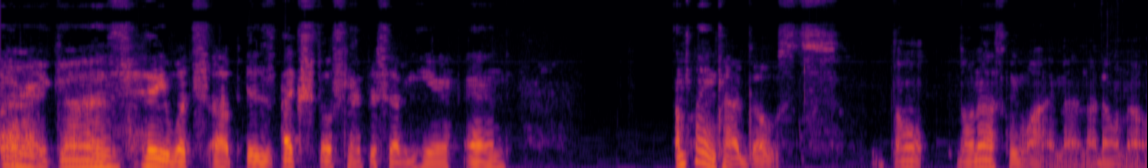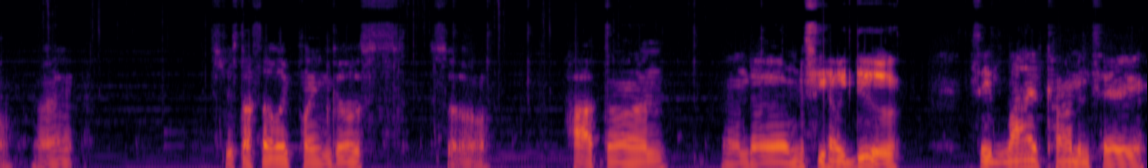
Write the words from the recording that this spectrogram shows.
Alright guys, hey what's up, is Expo Sniper 7 here, and I'm playing COD Ghosts. Don't, don't ask me why, man, I don't know, alright? It's just I felt like playing Ghosts, so hopped on, and uh, I'm gonna see how we do. It's a live commentary,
